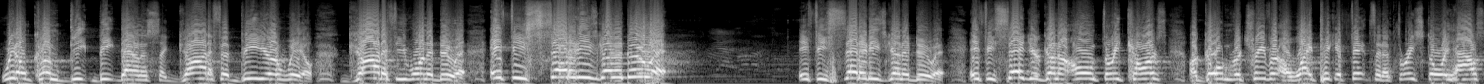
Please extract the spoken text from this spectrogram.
We don't come deep beat down and say, God, if it be your will, God, if you want to do it. If he said it, he's going to do it. If he said it, he's going to do it. If he said you're going to own three cars, a golden retriever, a white picket fence, and a three-story house,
